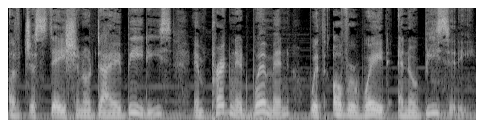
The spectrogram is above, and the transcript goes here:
of gestational diabetes in pregnant women with overweight and obesity.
